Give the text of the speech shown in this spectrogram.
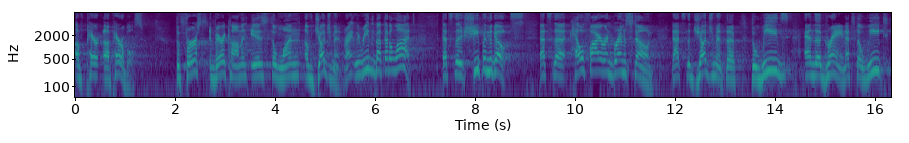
of par- uh, parables. The first and very common is the one of judgment, right? We read about that a lot. That's the sheep and the goats. That's the hellfire and brimstone. That's the judgment, the, the weeds and the grain. That's the wheat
